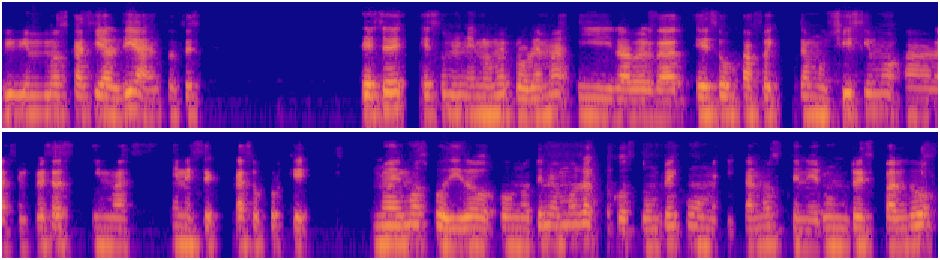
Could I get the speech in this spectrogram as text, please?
vivimos casi al día, entonces ese es un enorme problema y la verdad eso afecta muchísimo a las empresas y más en este caso porque no hemos podido o no tenemos la costumbre como mexicanos tener un respaldo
